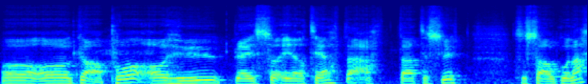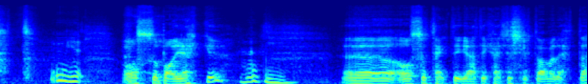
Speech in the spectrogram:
og, og ga på. Og hun ble så irritert at da til slutt så sa hun god natt. Og så bare gikk hun. Uh, og så tenkte jeg at jeg kan ikke slutte med dette.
